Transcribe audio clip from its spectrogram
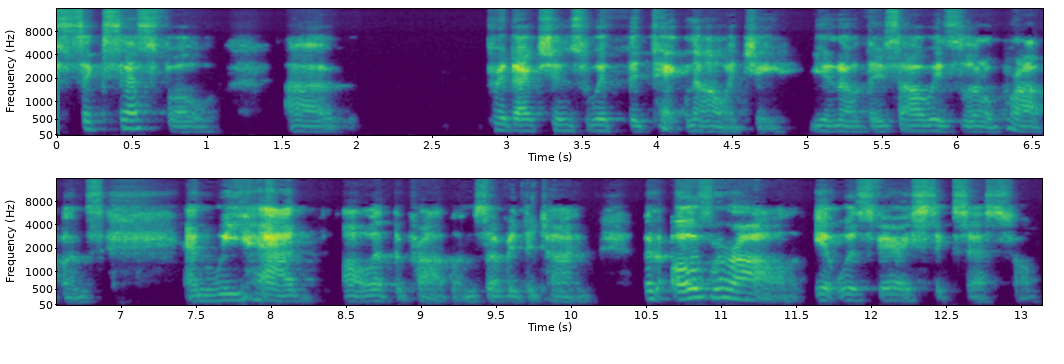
successful uh, productions with the technology. You know, there's always little problems. And we had all of the problems over the time. But overall, it was very successful.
